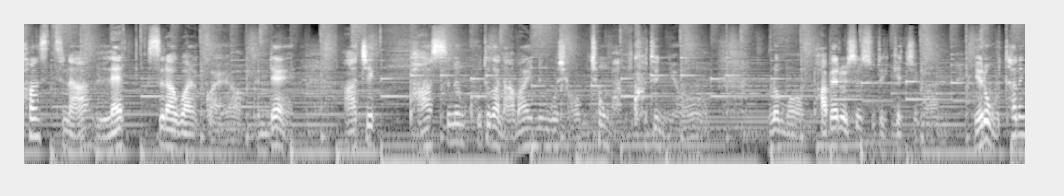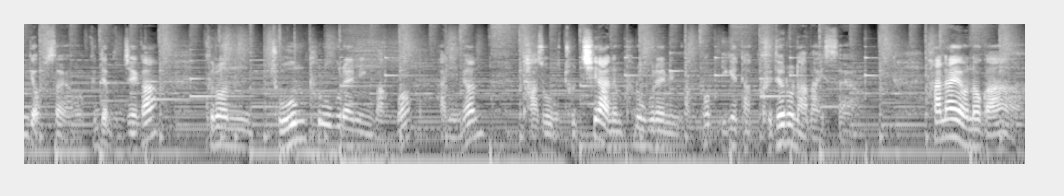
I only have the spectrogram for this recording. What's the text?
const나 let 쓰라고 할 거예요. 근데 아직 var 쓰는 코드가 남아 있는 곳이 엄청 많거든요. 물론 뭐 Babel을 쓸 수도 있겠지만 얘로 못하는 게 없어요. 근데 문제가 그런 좋은 프로그래밍 방법 아니면 다소 좋지 않은 프로그래밍 방법 이게 다 그대로 남아 있어요. 하나의 언어가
